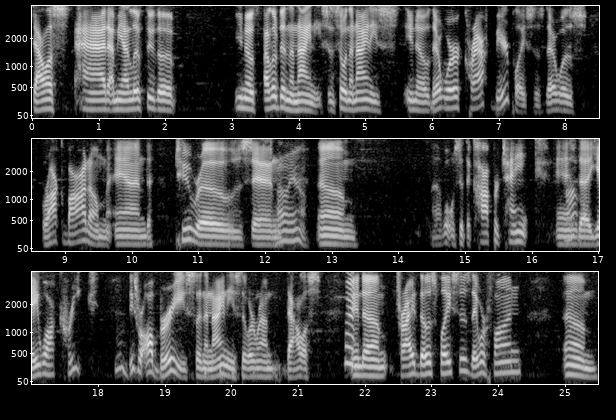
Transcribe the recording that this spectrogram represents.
Dallas had, I mean, I lived through the, you know, I lived in the '90s, and so in the '90s, you know, there were craft beer places. There was Rock Bottom and Two Rows and Oh yeah. um, uh, what was it? The Copper Tank and uh, Yegua Creek. Hmm. These were all breweries in the '90s that were around Dallas, Hmm. and um, tried those places. They were fun. Um,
